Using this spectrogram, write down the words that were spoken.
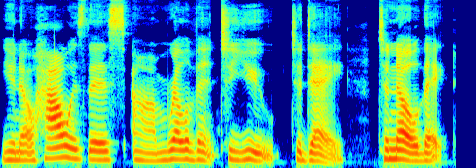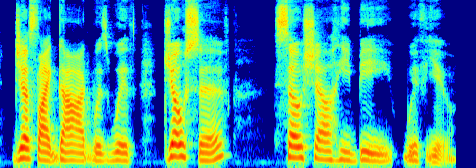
You know, how is this um, relevant to you today to know that just like God was with Joseph, so shall he be with you.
